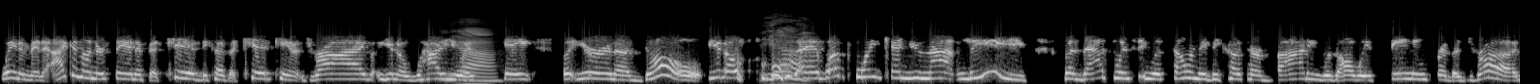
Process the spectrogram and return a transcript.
wait a minute. I can understand if a kid because a kid can't drive you know how do you Yeah. escape? But you're an adult you know Yeah. at what point can you not leave? But that's when she was telling me because her body was always fiending for the drug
